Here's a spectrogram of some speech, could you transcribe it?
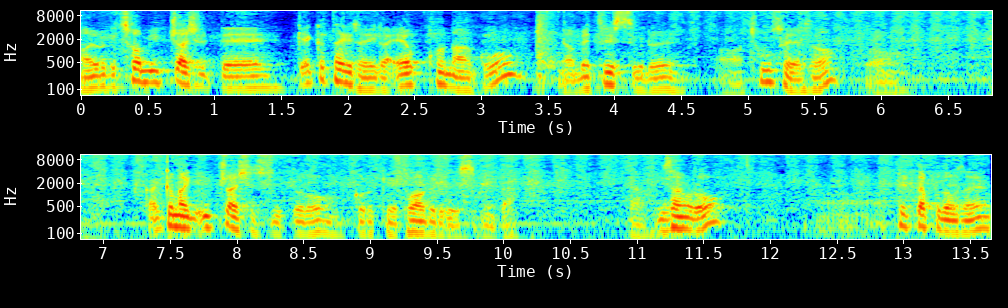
어, 이렇게 처음 입주하실 때 깨끗하게 저희가 에어컨하고 어, 매트리스를 어, 청소해서 어, 깔끔하게 입주하실 수 있도록 그렇게 도와드리고 있습니다. 자, 이상으로 어, 필다 부동산의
